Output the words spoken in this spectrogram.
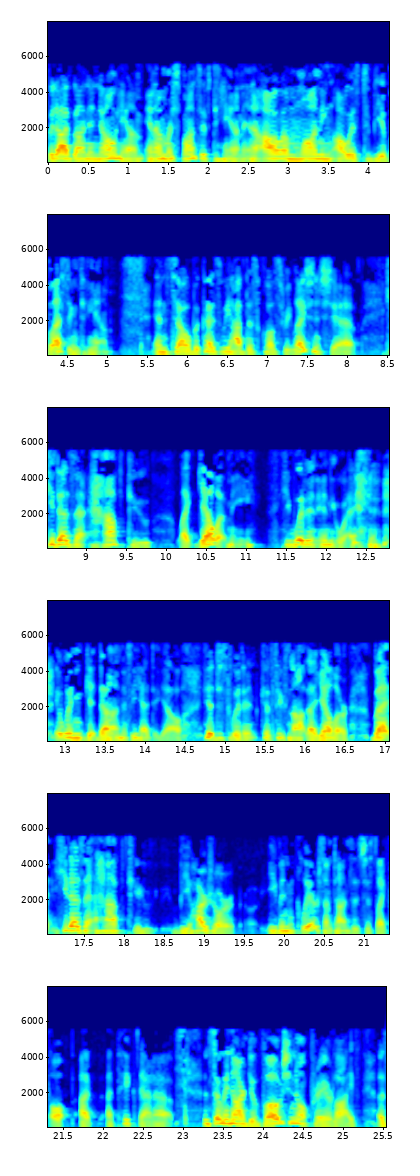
but I've gotten to know him, and I'm responsive to him, and I'm wanting always to be a blessing to him. And so, because we have this close relationship, he doesn't have to like yell at me. He wouldn't anyway. it wouldn't get done if he had to yell. He just wouldn't because he's not a yeller. But he doesn't have to be harsh or even clear sometimes. It's just like, oh, I, I pick that up. And so in our devotional prayer life, as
